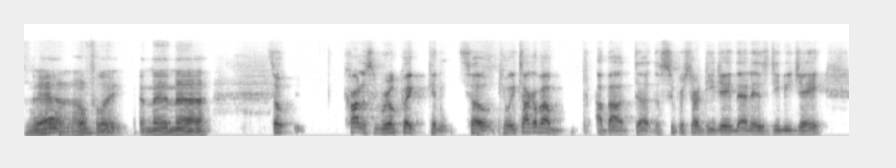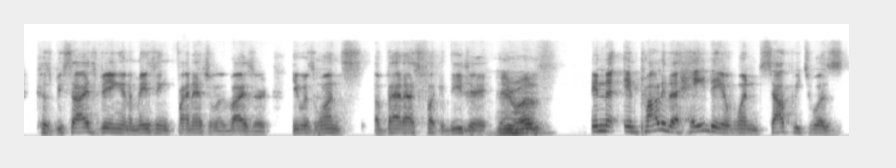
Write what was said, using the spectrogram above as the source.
yeah hopefully and then uh So, Carlos, real quick, can so mm-hmm. can we talk about about uh, the superstar DJ that is DBJ? Because besides being an amazing financial advisor, he was once a badass fucking DJ he was in the in probably the heyday of when South Beach was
